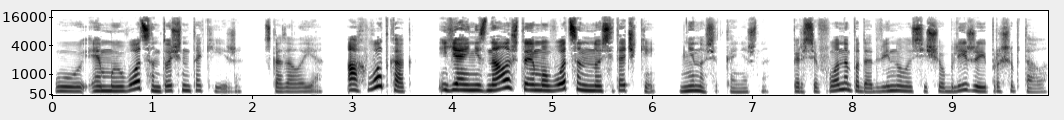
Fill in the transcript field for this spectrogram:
У Эммы Уотсон точно такие же, сказала я. Ах, вот как. Я и не знала, что Эмма Уотсон носит очки. Не носит, конечно. Персефона пододвинулась еще ближе и прошептала:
